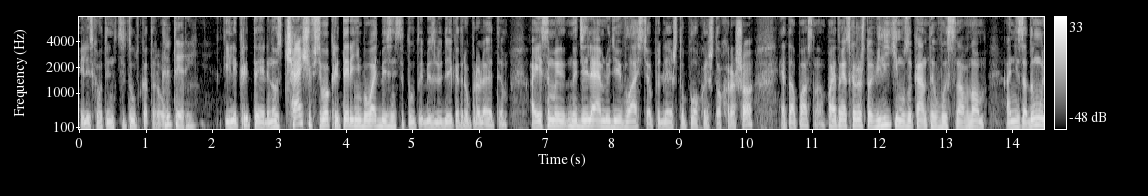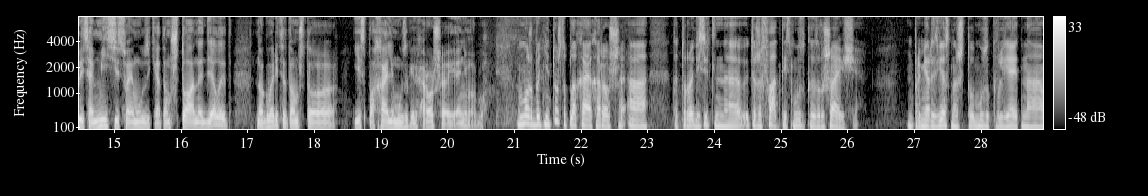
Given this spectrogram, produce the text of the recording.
или есть какой-то институт, который... Критерий. Или критерий. Но чаще всего критерий не бывает без института и без людей, которые управляют им. А если мы наделяем людей властью, определяя, что плохо или что хорошо, это опасно. Поэтому я скажу, что великие музыканты в основном, они задумывались о миссии своей музыки, о том, что она делает, но говорить о том, что есть плохая ли музыка или хорошая, я не могу. Ну, может быть, не то, что плохая, хорошая, а которая действительно... Это же факт, есть музыка разрушающая. Например, известно, что музыка влияет на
